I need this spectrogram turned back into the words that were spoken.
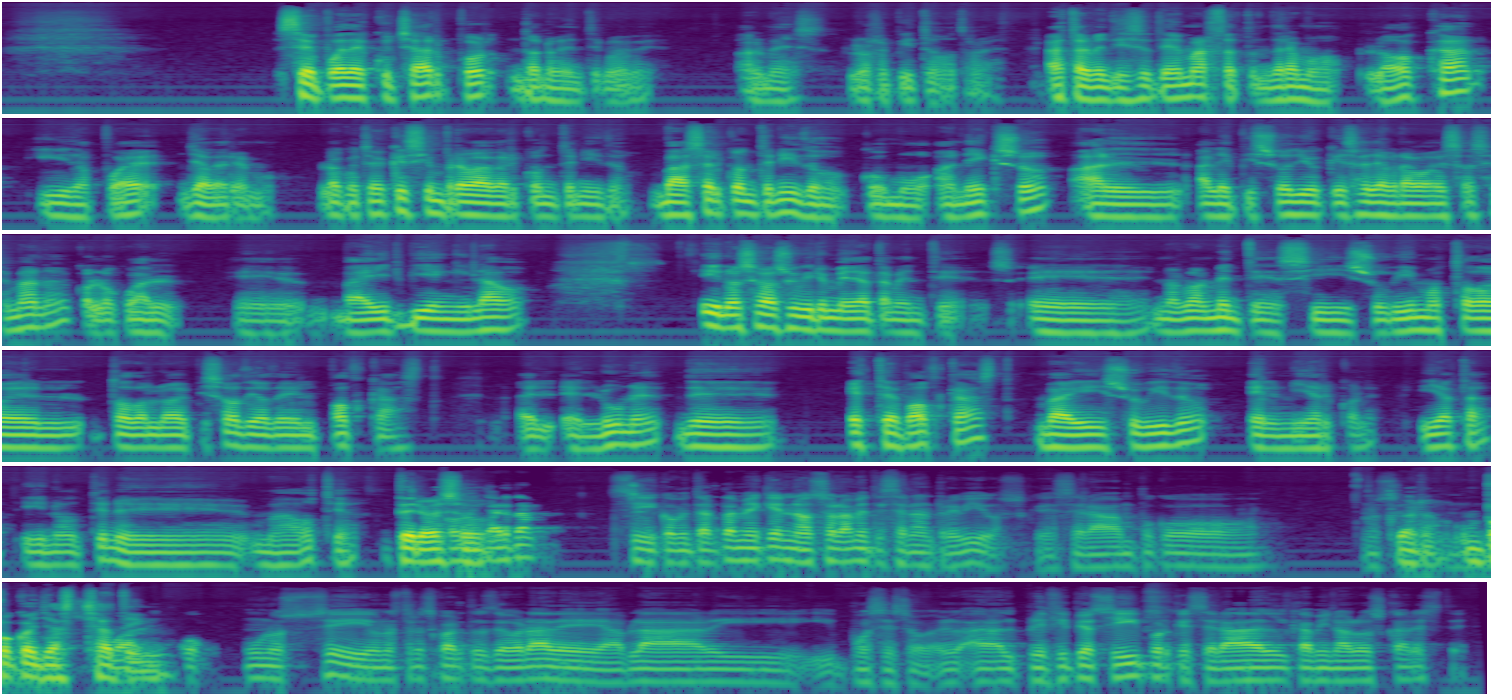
Se puede escuchar por 2,99 al mes, lo repito otra vez. Hasta el 27 de marzo tendremos los Oscars y después ya veremos. La cuestión es que siempre va a haber contenido. Va a ser contenido como anexo al, al episodio que se haya grabado esa semana, con lo cual eh, va a ir bien hilado y no se va a subir inmediatamente. Eh, normalmente, si subimos todo el, todos los episodios del podcast el, el, lunes de este podcast, va a ir subido el miércoles. Y ya está. Y no tiene más hostia. Pero eso. Comentar, sí, comentar también que no solamente serán reviews, que será un poco. No sé, claro, un poco just chatting. Unos, sí, unos tres cuartos de hora de hablar y, y pues eso. Al principio sí, porque será el camino al Oscar este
